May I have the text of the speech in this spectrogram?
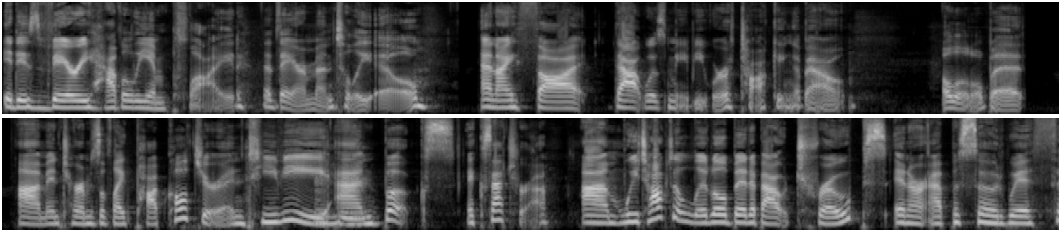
it is very heavily implied that they are mentally ill. And I thought that was maybe worth talking about a little bit um, in terms of like pop culture and TV mm-hmm. and books, etc. Um, we talked a little bit about tropes in our episode with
